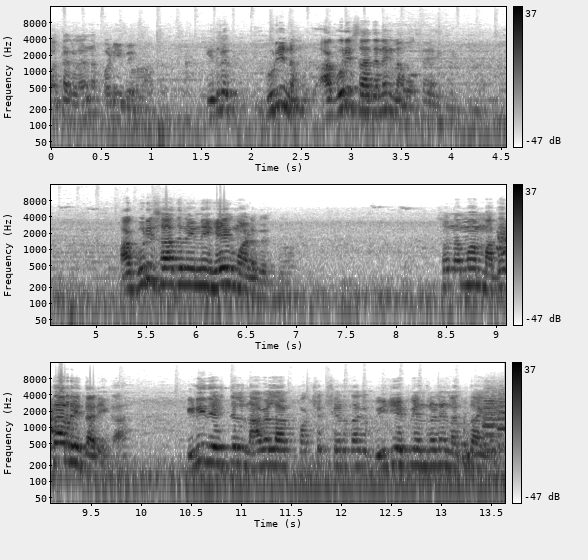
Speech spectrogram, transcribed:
ಮತಗಳನ್ನು ಪಡಿಬೇಕು. ಇದ್ರ ಗುರಿ ನಮ್ಮದು. ಆ ಗುರಿ ಸಾಧನೆಗೆ ನಾವು ಹೋಗ್ತಾ ಇದ್ದೀವಿ. ಆ ಗುರಿ ಸಾಧನೆಯನ್ನು ಹೇಗೆ ಮಾಡಬೇಕು? ಸೊ ನಮ್ಮ ಮತದಾರರಿದ್ದಾರೆ ಈಗ. ಇಡೀ ದೇಶದಲ್ಲಿ ನಾವೆಲ್ಲ ಪಕ್ಷಕ್ಕೆ ಸೇರಿದಾಗ ಬಿ ಜೆ ಪಿ ಅಂದ್ರೆ ನಗ್ತಾ ಇದ್ದೀವಿ.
